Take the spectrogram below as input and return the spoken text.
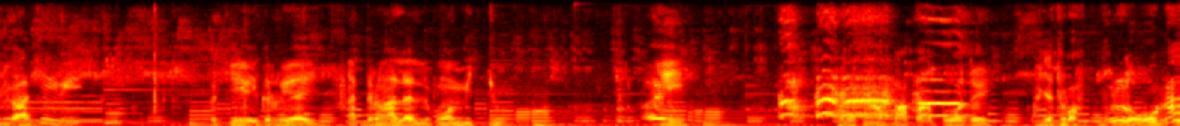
Ini cewek. Kecil kerjai. Ngatur ngalal lu kuma micu. Hei. Terus ngapa apa po eh. Aja coba pulo ka.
